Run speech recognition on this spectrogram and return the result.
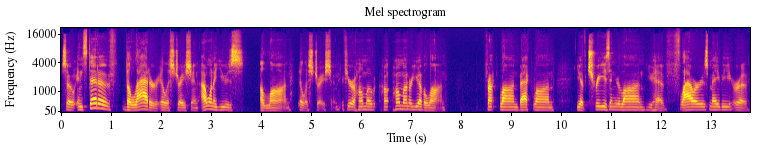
So instead of the ladder illustration, I want to use a lawn illustration. If you're a home, homeowner, you have a lawn front lawn, back lawn. You have trees in your lawn. You have flowers, maybe, or a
